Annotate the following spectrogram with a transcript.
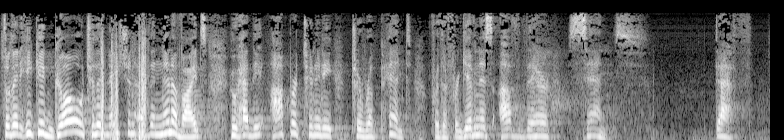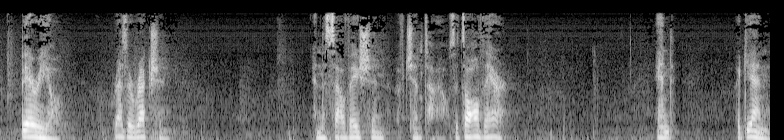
so that he could go to the nation of the Ninevites who had the opportunity to repent for the forgiveness of their sins. Death, burial, resurrection and the salvation of Gentiles. It's all there. And again,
